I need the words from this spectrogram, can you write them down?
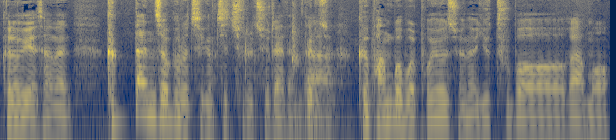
그러기 위해서는 극단적으로 지금 지출을 줄여야 된다. 그렇죠. 그 방법을 보여주는 유튜버가 뭐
